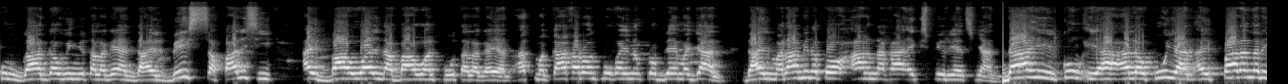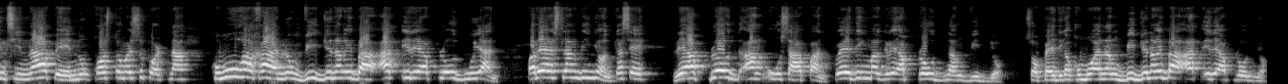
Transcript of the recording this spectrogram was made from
kung gagawin nyo talaga yan dahil based sa policy ay bawal na bawal po talaga yan. At magkakaroon po kayo ng problema dyan dahil marami na po ang naka-experience niyan. Dahil kung iaalaw po yan ay para na rin sinabi nung customer support na kumuha ka nung video ng iba at i-upload mo yan. Parehas lang din yon kasi re-upload ang usapan. Pwedeng mag-re-upload ng video. So, pwede kang kumuha ng video ng iba at i-upload nyo.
